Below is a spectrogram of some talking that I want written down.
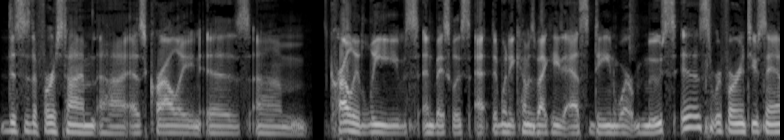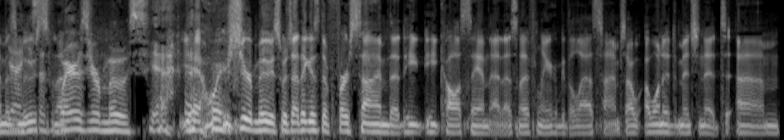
this is the first time uh, as Crowley is um, Crowley leaves and basically at, when he comes back he asks Dean where Moose is, referring to Sam as yeah, he Moose. says, "Where's your moose?" Yeah, yeah, where's your moose? Which I think is the first time that he, he calls Sam that. That's definitely going to be the last time. So I, I wanted to mention it. Um,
